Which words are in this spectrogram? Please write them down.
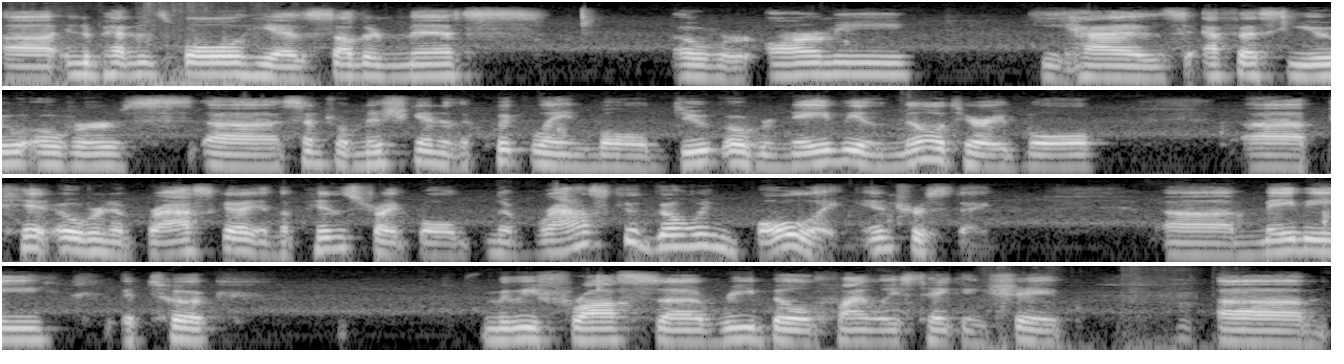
Uh, Independence Bowl, he has Southern Miss over Army. He has FSU over uh, Central Michigan in the Quick Lane Bowl. Duke over Navy in the Military Bowl. Uh, Pitt over Nebraska in the Pinstripe Bowl. Nebraska going bowling. Interesting. Uh, maybe it took. Maybe Frost's uh, rebuild finally is taking shape. Um,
